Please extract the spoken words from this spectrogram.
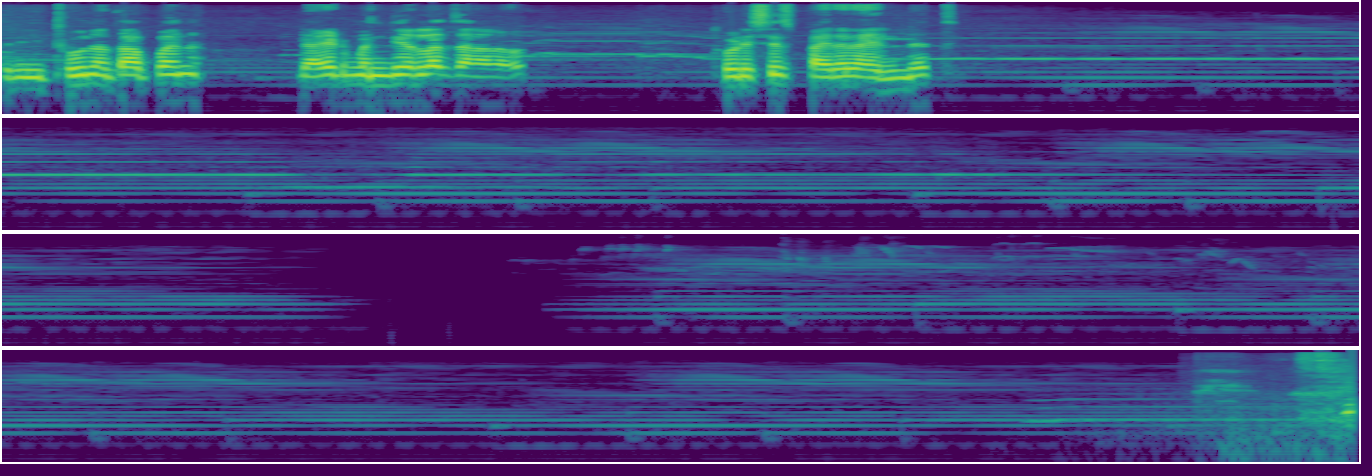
तर इथून आता आपण डायरेक्ट मंदिरालाच जाणार आहोत. थोडेसेच पायऱ्या राहिलेले आहेत.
